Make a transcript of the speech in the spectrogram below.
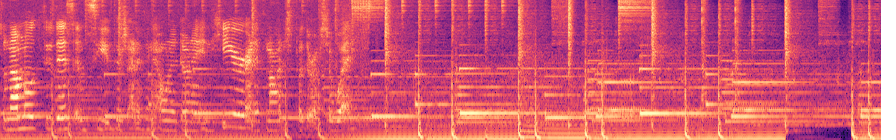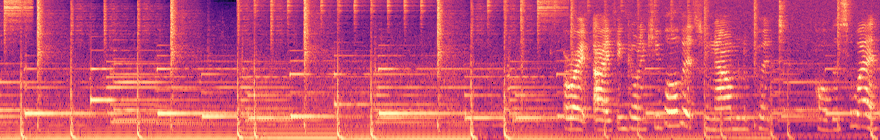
So now I'm gonna look through this and see if there's anything I want to donate in here and if not, just put the rest away. I think I want to keep all of it, so now I'm going to put all this away.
